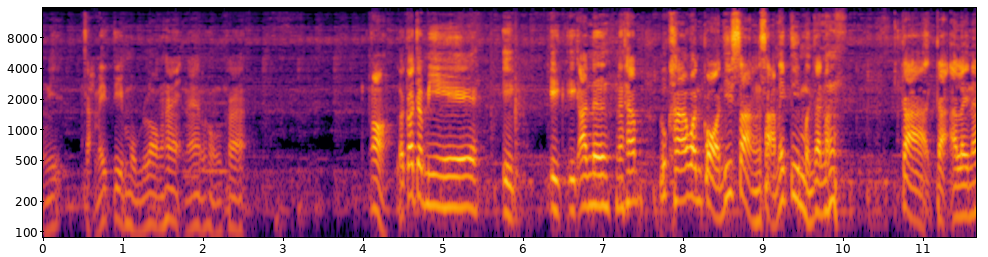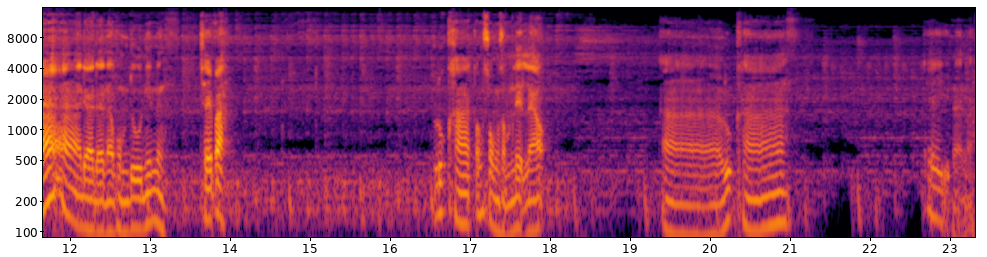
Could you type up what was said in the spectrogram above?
นนี้สามไอติมผมลองให้นะของลูกค้าอ๋อแล้วก็จะมีอีกอีกอีกอันนึงนะครับ ลูกค้าวันก่อนที่สั่งสามไอติมเหมือนกันมั้งกะกะอะไรนะ เดี๋ยวเดี๋ยวผมดูนิดนึง ใช่ปะลูกค้าต้องส่งสำเร็จแล้วอ่าลูกค้า เอ๊อยู่ไหนนะ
